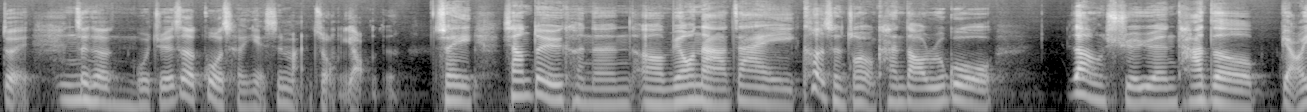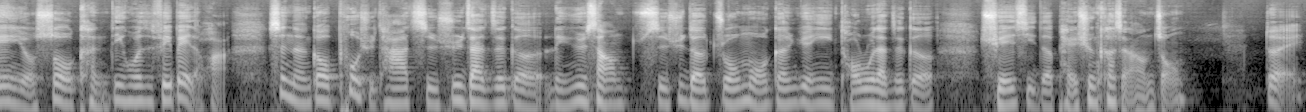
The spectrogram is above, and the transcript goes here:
对，嗯、这个我觉得这个过程也是蛮重要的。所以，相对于可能呃，Viona 在课程中有看到，如果让学员他的表演有受肯定或是 feedback 的话，是能够 push 他持续在这个领域上持续的琢磨跟愿意投入在这个学习的培训课程当中。对，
